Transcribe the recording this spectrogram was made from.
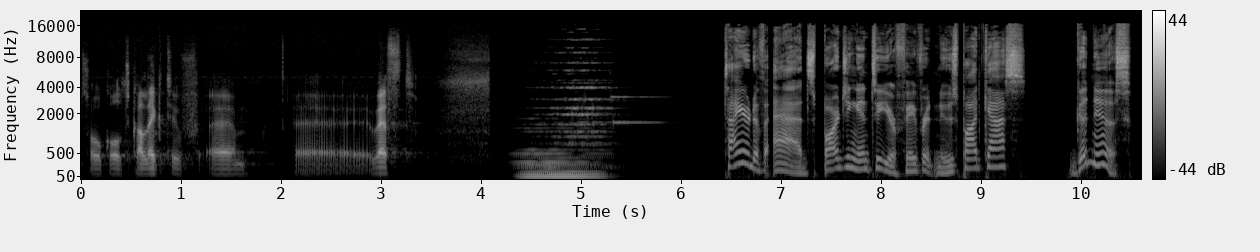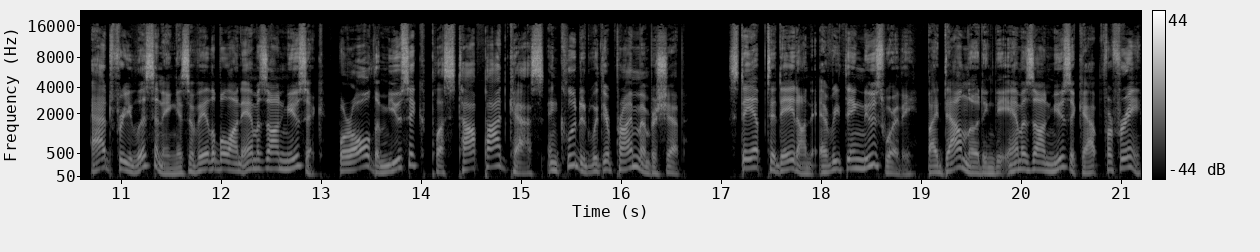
so-called collective um, uh, West. Tired of ads barging into your favorite news podcasts? Good news. Ad-free listening is available on Amazon Music for all the music plus top podcasts included with your Prime membership. Stay up to date on everything newsworthy by downloading the Amazon Music app for free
